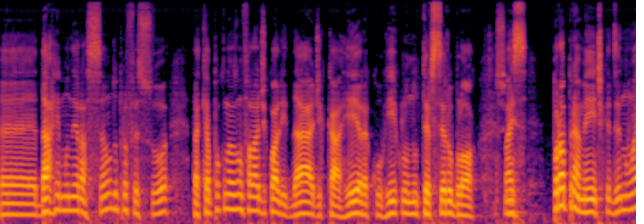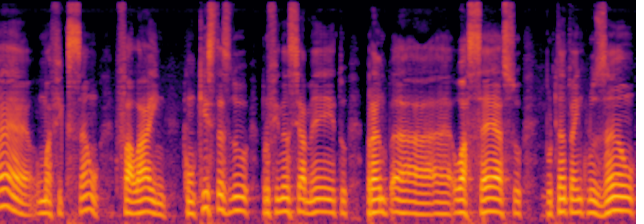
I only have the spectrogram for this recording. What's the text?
é, da remuneração do professor Daqui a pouco nós vamos falar de qualidade, carreira, currículo no terceiro bloco. Sim. Mas, propriamente, quer dizer, não é uma ficção falar em conquistas para o financiamento, para uh, uh, o acesso, portanto, a inclusão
